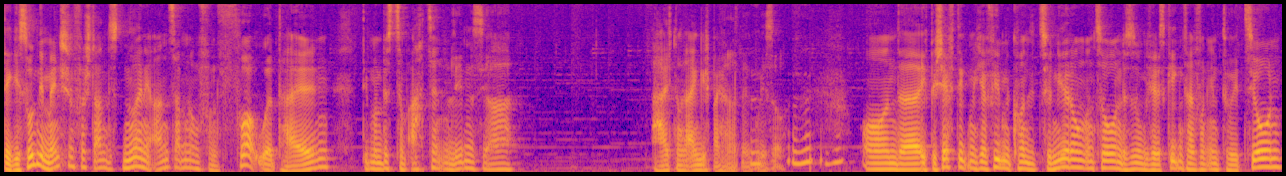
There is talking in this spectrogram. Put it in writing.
der gesunde Menschenverstand ist nur eine Ansammlung von Vorurteilen, die man bis zum 18. Lebensjahr erhalten oder eingespeichert hat, irgendwie so. Und äh, ich beschäftige mich ja viel mit Konditionierung und so, und das ist ungefähr das Gegenteil von Intuition.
